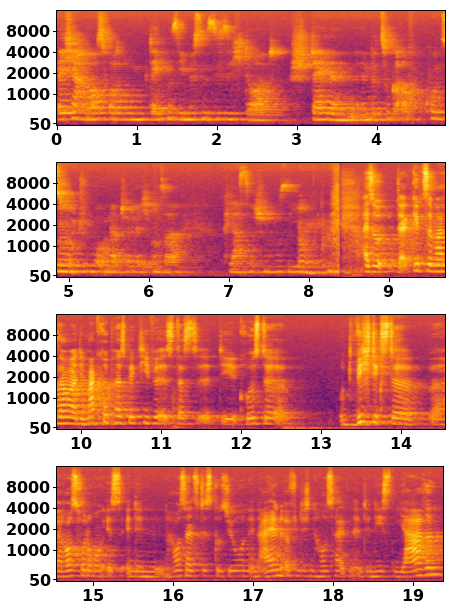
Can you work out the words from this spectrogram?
welche Herausforderungen denken Sie, müssen Sie sich dort stellen in Bezug auf Kunst, mhm. Kultur und natürlich unserer klassischen Musik? Mhm. Also da gibt es immer, sagen wir mal, die Makroperspektive ist, dass äh, die größte und wichtigste äh, Herausforderung ist in den Haushaltsdiskussionen, in allen öffentlichen Haushalten in den nächsten Jahren,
